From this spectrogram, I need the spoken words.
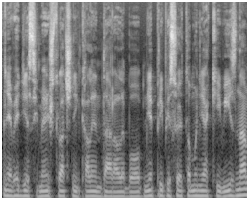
nevedie si menštruačný kalendár alebo nepripisuje tomu nejaký význam,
